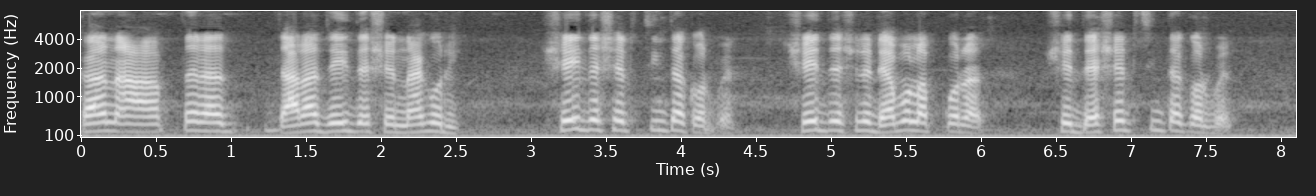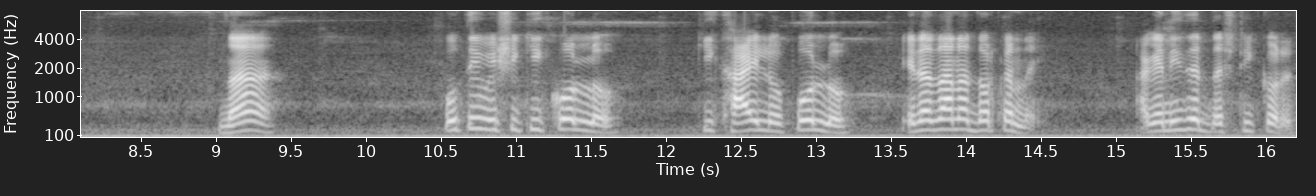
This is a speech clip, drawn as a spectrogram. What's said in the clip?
কারণ আপনারা যারা যেই দেশের নাগরিক, সেই দেশের চিন্তা করবেন। সেই দেশের ডেভেলপ করার, সেই দেশের চিন্তা করবেন। না, প্রতিবেশী কি করল, কি খাইলো, পড়ল এটা জানার দরকার নাই। আগে নিজের দেশ ঠিক করেন।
